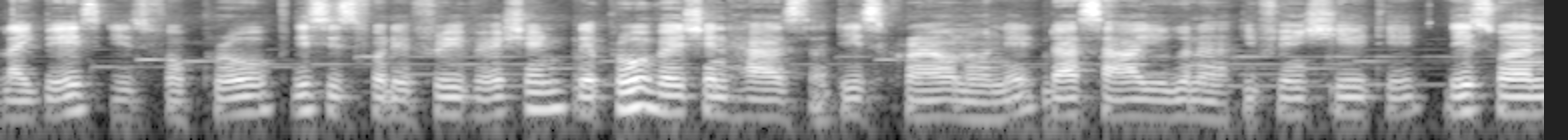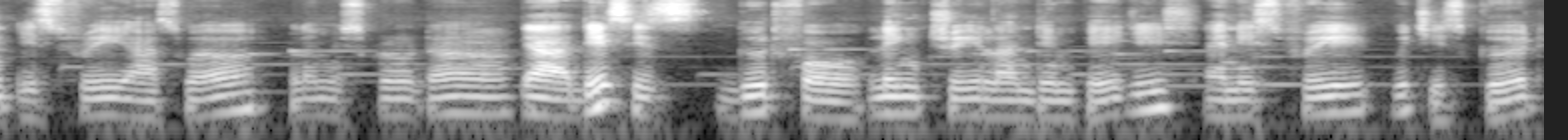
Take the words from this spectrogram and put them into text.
like this is for pro. This is for the free version. The pro version has uh, this crown on it. That's how you're gonna differentiate it. This one is free as well. Let me scroll down. Yeah this is good for Linktree landing pages and it's free which is good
